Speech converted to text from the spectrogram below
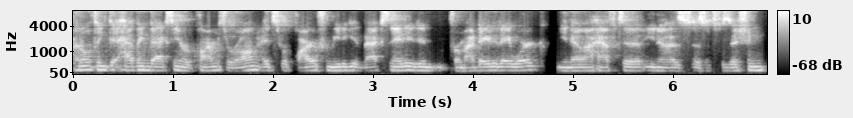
I don't think that having vaccine requirements are wrong. It's required for me to get vaccinated and for my day-to-day work. You know, I have to, you know, as, as a physician,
